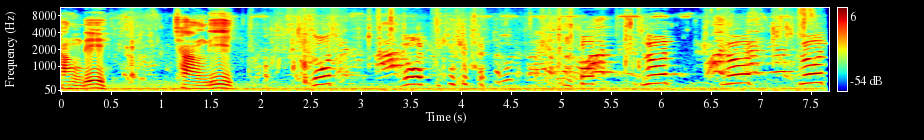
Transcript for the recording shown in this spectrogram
ช่างดีช่างดีลุดลุดลุดลุดลุดลุดลุด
